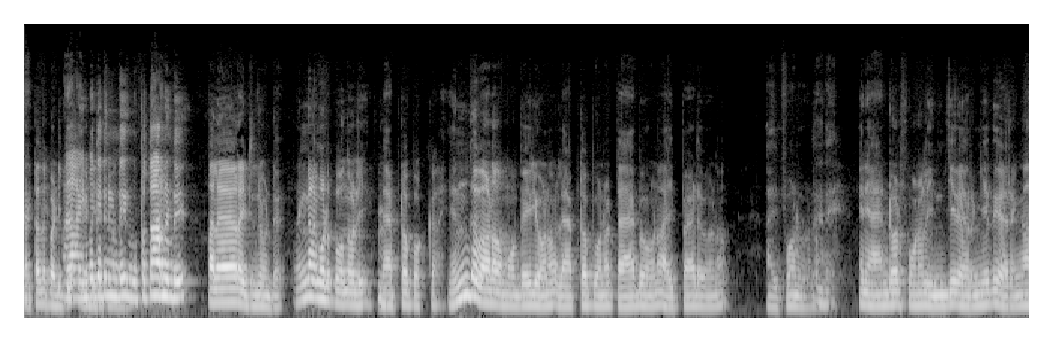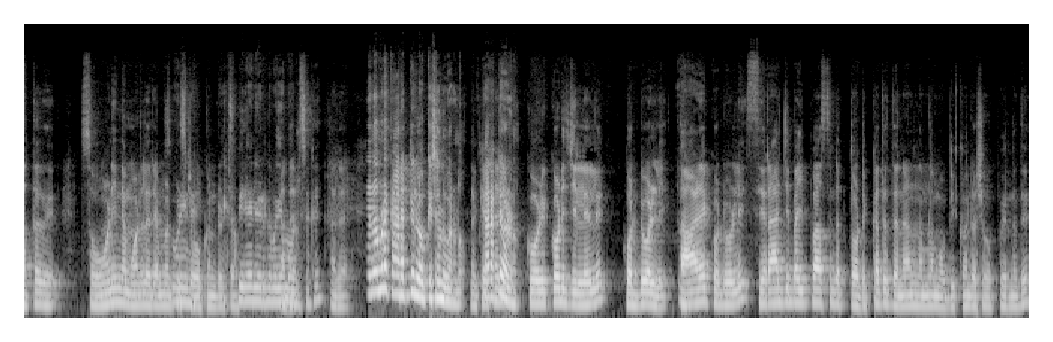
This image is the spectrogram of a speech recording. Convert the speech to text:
പെട്ടെന്ന് പഠിക്കും അമ്പത്തെട്ടിനുണ്ട് മുപ്പത്തി ആറിനുണ്ട് പല റേറ്റിനും ഉണ്ട്. നിങ്ങൾ അങ്ങോട്ട് പോകുന്നോളി ലാപ്ടോപ്പ് ഒക്കെ. എന്ത് വേണോ മൊബൈൽ വേണോ ലാപ്ടോപ്പ് വേണോ ടാബ് വേണോ ഐപാഡ് വേണോ ഐഫോൺ വേണോ. ഇനി ആൻഡ്രോയിഡ് ഫോണുകൾ ഇന്ത്യയിൽ ഇറങ്ങിയത് ഇറങ്ങാത്തത് സോണിന്റെ മോഡൽ വരെ സ്റ്റോക്ക് ഉണ്ട് നമ്മുടെ കറക്റ്റ് ലൊക്കേഷൻ പറയണം. കോഴിക്കോട് ജില്ലയിൽ കൊടുവള്ളി താഴെ കൊടുവള്ളി സിറാജ് ബൈപ്പാസിന്റെ തുടക്കത്തിൽ തന്നെയാണ് നമ്മളെ മൊബിക്കോന്റെ ഷോപ്പ് വരുന്നത്.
